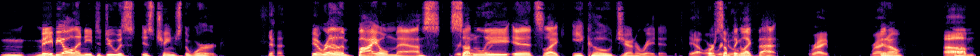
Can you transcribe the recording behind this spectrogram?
m- maybe all I need to do is is change the word. Yeah. You know, rather yeah. than biomass, suddenly it's like eco generated. Yeah, or, or something like that. Right. Right. You know? Um, um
